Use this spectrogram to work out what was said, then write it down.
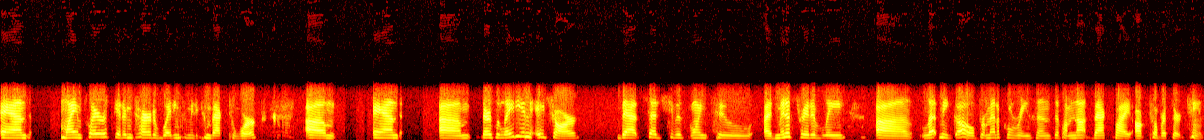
And my employer is getting tired of waiting for me to come back to work. Um, and um, there's a lady in HR that said she was going to administratively uh, let me go for medical reasons if I'm not back by October 13th.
